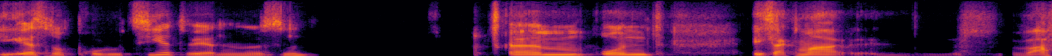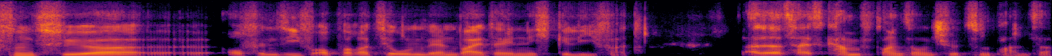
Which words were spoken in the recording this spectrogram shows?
die erst noch produziert werden müssen. Ähm, und ich sag mal, Waffen für äh, Offensivoperationen werden weiterhin nicht geliefert. Also das heißt Kampfpanzer und Schützenpanzer.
